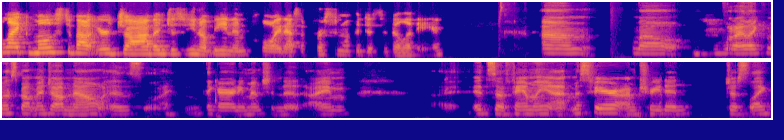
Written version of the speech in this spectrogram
like most about your job and just you know being employed as a person with a disability? Um, well, what I like most about my job now is I think I already mentioned it. I'm it's a family atmosphere. I'm treated just like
